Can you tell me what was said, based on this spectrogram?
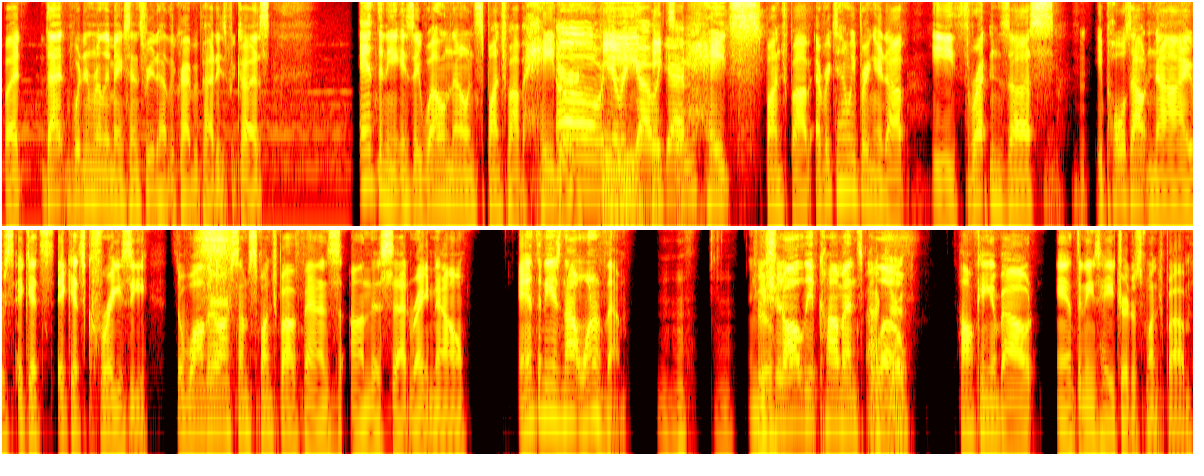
but that wouldn't really make sense for you to have the Krabby Patties because Anthony is a well-known SpongeBob hater. Oh, here we go hates, again. Hates SpongeBob. Every time we bring it up, he threatens us. He pulls out knives. It gets it gets crazy. So while there are some SpongeBob fans on this set right now, Anthony is not one of them. Mhm. And you should all leave comments below Accurate. talking about Anthony's hatred of SpongeBob.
